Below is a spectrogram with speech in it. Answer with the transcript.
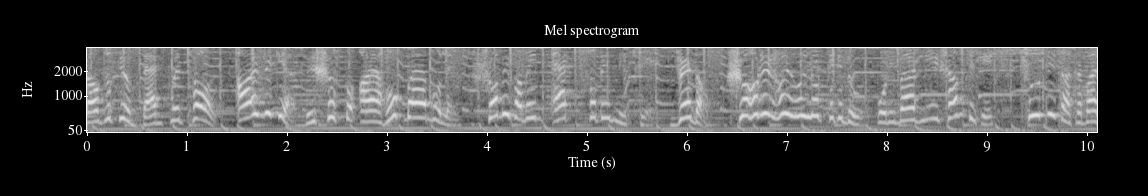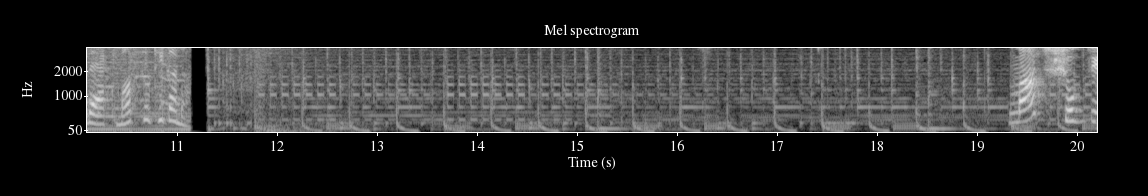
রাজকীয় ব্যাংকুয়েট হল। আরভি বিশ্বস্ত আয়া হোক বা অ্যাম্বুলেন্স, সবই পাবেন এক ছাদের নিচে। ভেদম শহরের হই হুল্লোড় থেকে দূর। পরিবার নিয়ে শান্তিতে ছুটি কাটাবার একমাত্র ঠিকানা। মাছ, সবজি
